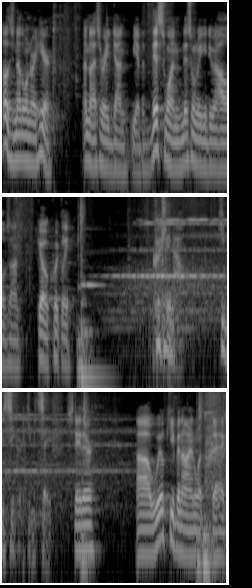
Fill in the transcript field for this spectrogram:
Oh, there's another one right here. Oh no, that's already done. Yeah, but this one, this one we can do olives on. Go quickly. Quickly now. Keep it secret. Keep it safe. Stay there. Uh, we'll keep an eye on what the heck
